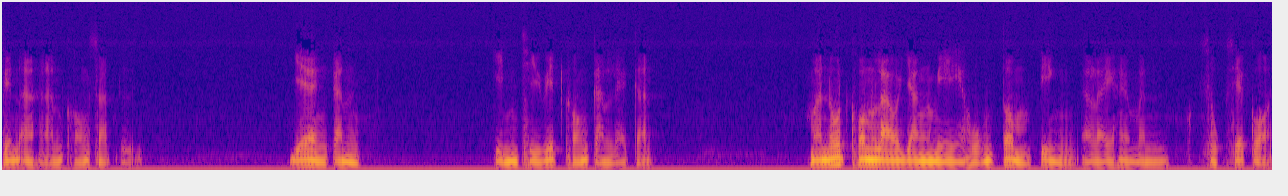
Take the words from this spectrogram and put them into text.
เป็นอาหารของสัตว์อื่น แย่งกันกินชีวิตของกันและกัน มนุษย์คนเรายังมีหุงต้มปิ้งอะไรให้มันสุกเสียก่อน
